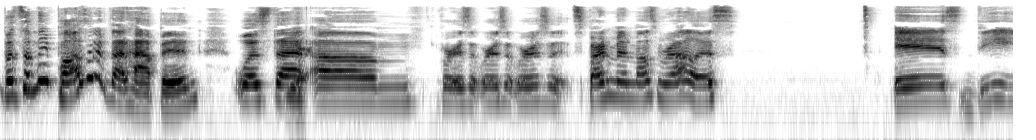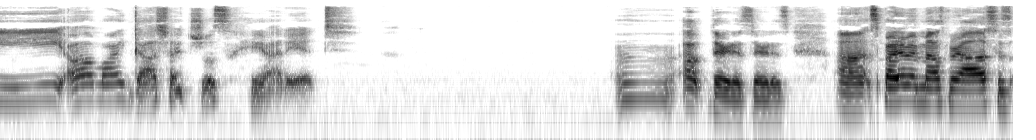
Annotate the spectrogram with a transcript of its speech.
But something positive that happened was that um where is it where is it where is it Spider-Man Miles Morales is the oh my gosh I just had it uh, oh there it is there it is uh Spider-Man Miles Morales has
